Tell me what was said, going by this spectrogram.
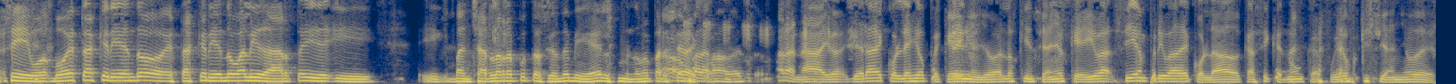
Sí, vos, estás queriendo, estás queriendo validarte y y manchar la reputación de Miguel. No me parece adecuado eso. Para nada, yo, era de colegio pequeño, yo a los 15 años que iba, siempre iba de colado, casi que nunca fui a un 15 años de,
